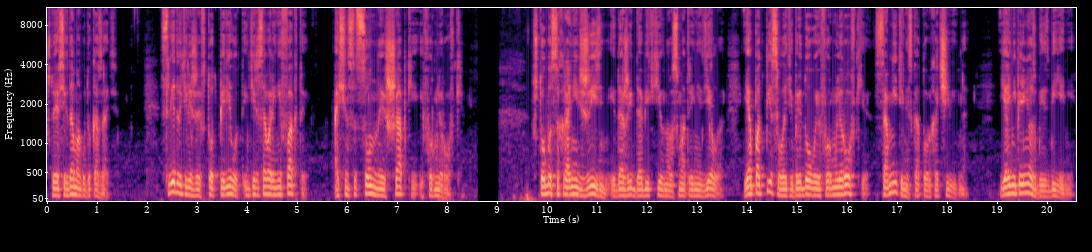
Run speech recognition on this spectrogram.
что я всегда могу доказать. Следователи же в тот период интересовали не факты, а сенсационные шапки и формулировки. Чтобы сохранить жизнь и дожить до объективного рассмотрения дела, я подписывал эти бредовые формулировки, сомнительность которых очевидна. Я не перенес бы избиений.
